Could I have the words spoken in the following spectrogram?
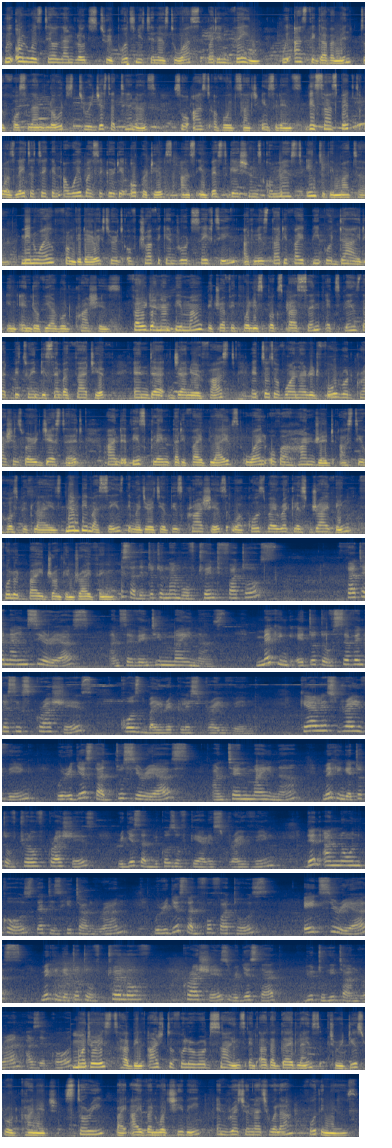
We always tell landlords to report new tenants to us, but in vain. We ask the government to force landlords to register tenants so as to avoid such incidents. This suspect was later taken away by security operatives as investigations commenced into the matter. Meanwhile, from the Directorate of Traffic and Road Safety, at least 35 people died in end-of-year road crashes. Farida Nampiima, the traffic police spokesperson, explains that between December 30th and uh, January 1st, a total of 104 road crashes were registered and these claim 35 lives while over 100 are still hospitalized. Nampiima says the majority of these crashes were caused by reckless driving followed by drunken driving. These are the total number of 20 fatals, 39 serious and 17 minors, making a total of 76 crashes caused by reckless driving. Careless driving, we registered 2 serious and 10 minor, making a total of 12 crashes registered because of careless driving. Then unknown cause, that is hit and run, we registered 4 fatals, 8 serious, making a total of 12 crashes registered due to hit and run as a cause. Motorists have been urged to follow road signs and other guidelines to reduce road carnage. Story by Ivan Wachibi and Rachel Nachwala for the news.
